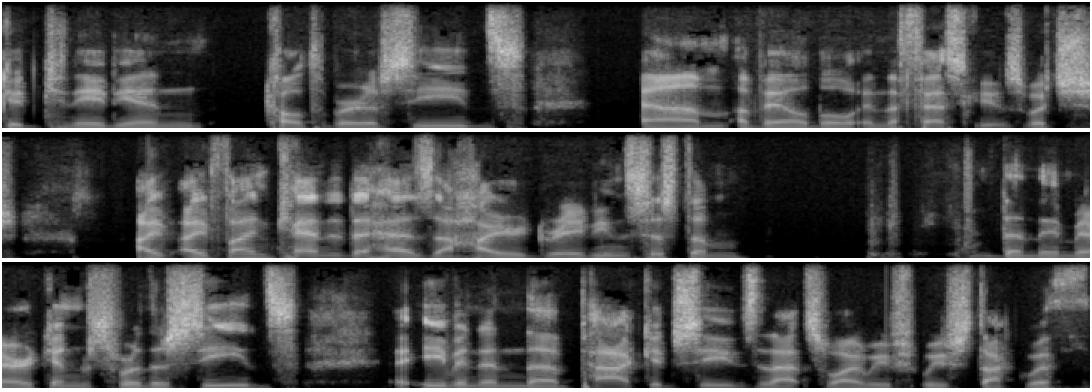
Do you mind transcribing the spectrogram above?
good Canadian cultivar of seeds um, available in the fescues, which I, I find Canada has a higher grading system than the Americans for their seeds, even in the packaged seeds. That's why we've we've stuck with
